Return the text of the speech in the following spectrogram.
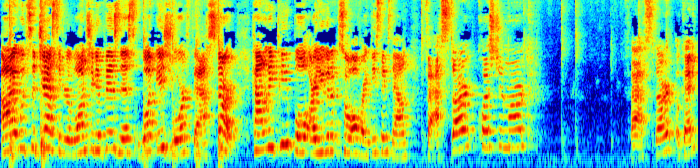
I would suggest if you're launching a business, what is your fast start? How many people are you gonna so I'll write these things down. Fast start question mark. Fast start, okay?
